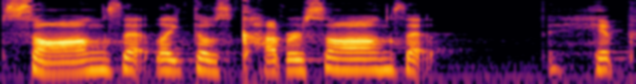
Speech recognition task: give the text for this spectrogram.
songs that like those cover songs that hip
